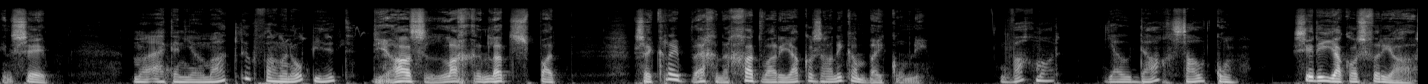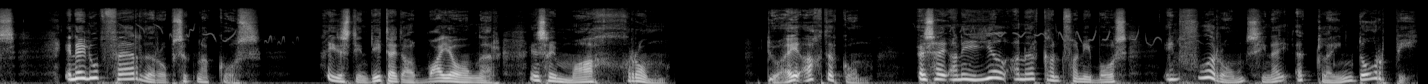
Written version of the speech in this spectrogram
en sê: Maar ek kan jou maklik vang en opeet. Die haas lag en laat spat. Sy kruip weg in 'n gat waar die jakkals haar nie kan bykom nie. Wag maar, jou dag sal kom. Sê die jakkals vir die haas. En hy loop verder op soek na kos. Hy is teen die tyd al baie honger en sy maag grom. Toe hy agterkom, is hy aan die heel ander kant van die bos en voor hom sien hy 'n klein dorpie.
